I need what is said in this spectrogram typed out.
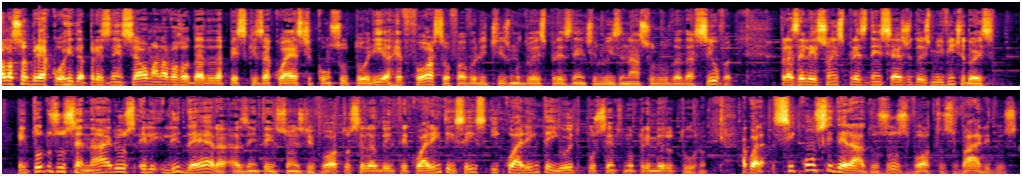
Falar sobre a corrida presidencial. Uma nova rodada da pesquisa Quest Consultoria reforça o favoritismo do ex-presidente Luiz Inácio Lula da Silva para as eleições presidenciais de 2022. Em todos os cenários, ele lidera as intenções de voto, oscilando entre 46% e 48% no primeiro turno. Agora, se considerados os votos válidos,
